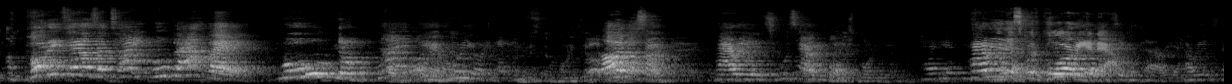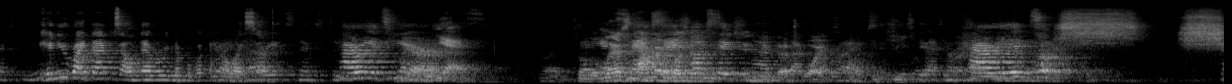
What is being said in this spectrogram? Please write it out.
Ponytails are tight. Move that way. Move your. Thank you. Missed the ponytail. Oh, no, sorry. Harriet is, who's Harriet with? Harriet is with Gloria now. Harriet, Harriet's next to you. Can you write that? Because I'll never remember what the hell I said. Harriet's next to. Harriet's here. Yes. Right. So the last time I wasn't upstage, in and India, that's why it's all She's confusing. there to. Harriet, so shh, shh.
